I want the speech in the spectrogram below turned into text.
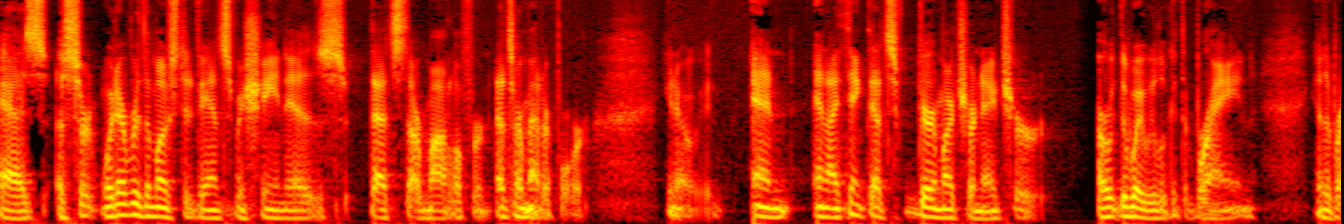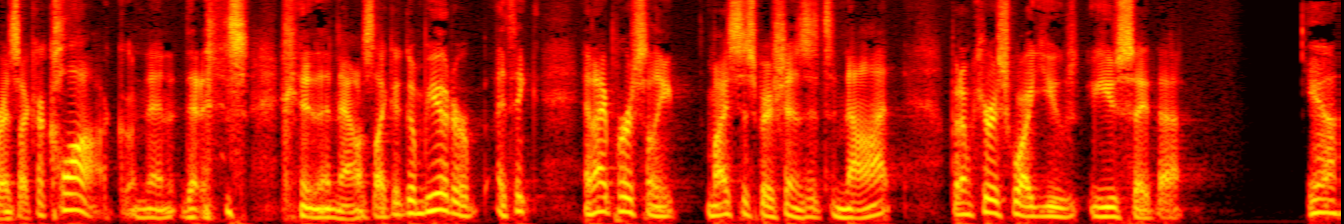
as a certain whatever the most advanced machine is. That's our model for that's our metaphor, you know. And and I think that's very much our nature, or the way we look at the brain. You know, the brain's like a clock, and then then it's and then now it's like a computer. I think, and I personally, my suspicion is it's not. But I'm curious why you you say that. Yeah,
